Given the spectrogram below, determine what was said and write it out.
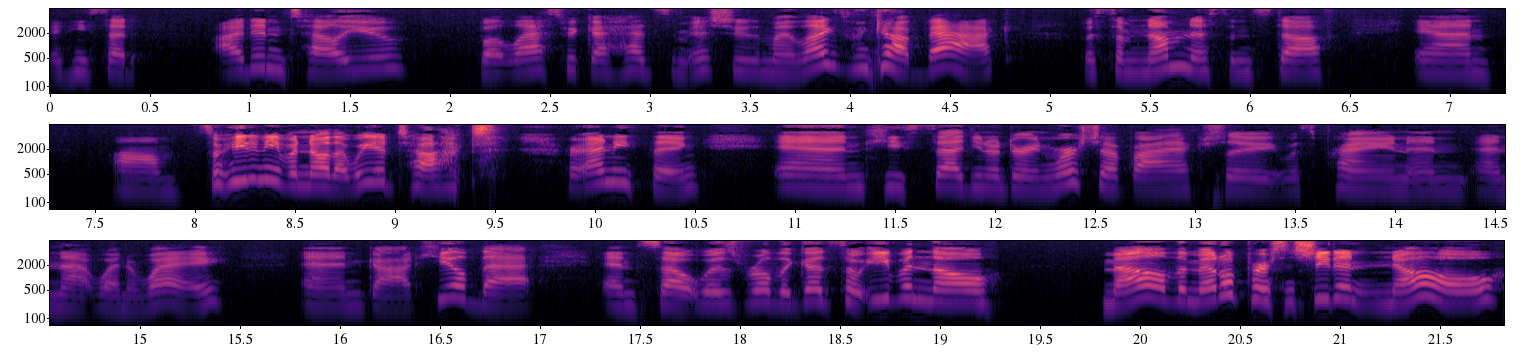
and he said, I didn't tell you, but last week I had some issues with my legs when I got back with some numbness and stuff. And um, so he didn't even know that we had talked or anything. And he said, you know, during worship, I actually was praying and, and that went away and God healed that. And so it was really good. So even though Mel, the middle person, she didn't know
